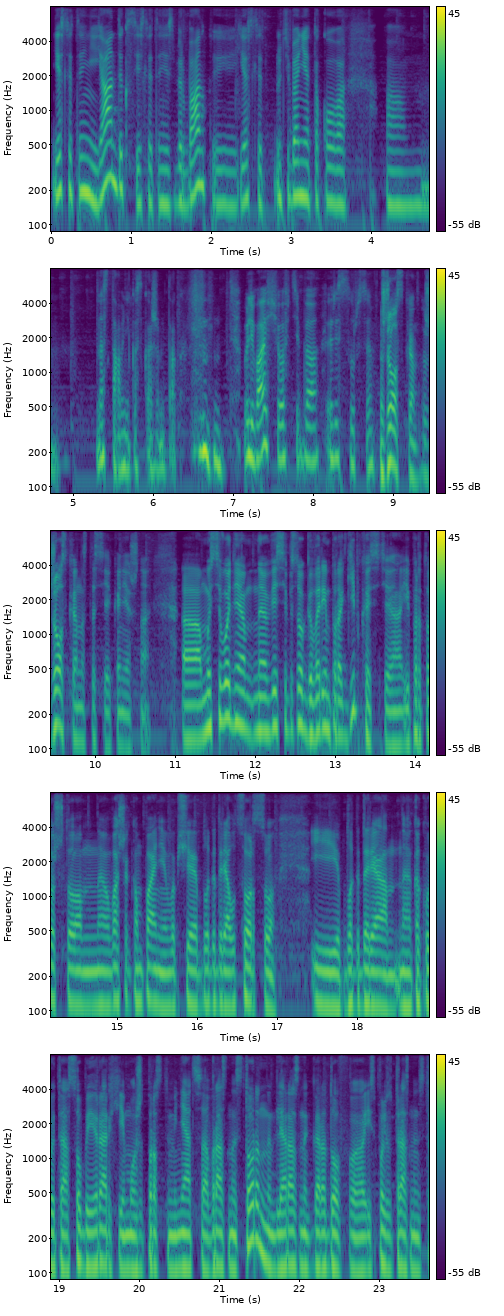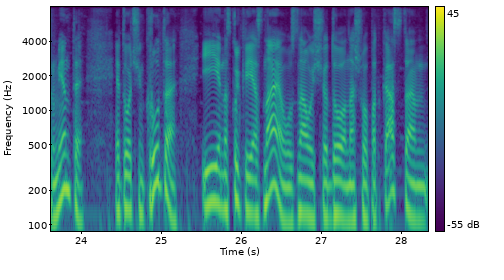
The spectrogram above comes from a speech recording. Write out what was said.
Если ты не Яндекс, если ты не Сбербанк, и если у тебя нет такого эм, наставника, скажем так, вливающего в тебя ресурсы. Жестко, жестко, Анастасия, конечно. А, мы сегодня э, весь эпизод говорим про гибкость э, и про то, что ваша компания вообще благодаря аутсорсу и благодаря э, какой-то особой иерархии может просто меняться в разные стороны, для разных городов использовать разные инструменты. Это очень круто. И, насколько я знаю, узнал еще до нашего подкаста,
